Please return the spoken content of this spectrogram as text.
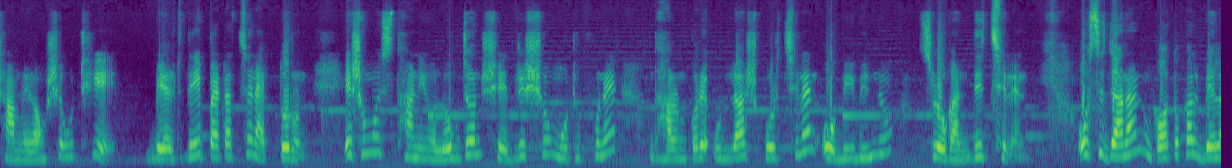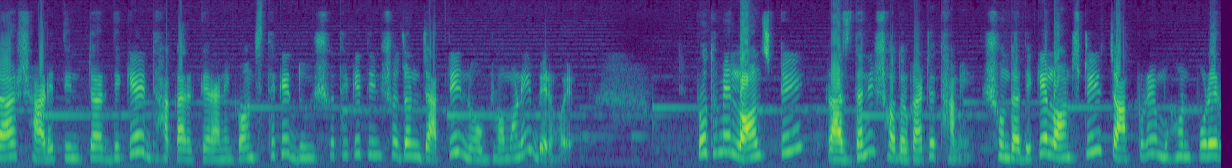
সামনের অংশে উঠিয়ে বেল্ট দিয়ে পেটাচ্ছেন এক তরুণ। এ সময় স্থানীয় লোকজন সে দৃশ্য মুঠোফোনে ধারণ করে উল্লাস করছিলেন ও বিভিন্ন স্লোগান দিচ্ছিলেন। ওসি জানান, গতকাল বেলা সাড়ে তিনটার দিকে ঢাকার কেরানীগঞ্জ থেকে দুইশো থেকে তিনশো জন যাত্রী নৌ ভ্রমণে বের হয় প্রথমে লঞ্চটি রাজধানীর সদরঘাটে থামে। সন্ধ্যার দিকে লঞ্চটি চাঁদপুরের মোহনপুরের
